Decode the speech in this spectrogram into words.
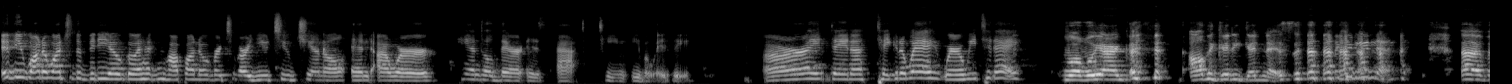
if you want to watch the video, go ahead and hop on over to our YouTube channel and our handle there is at Team EvoAZ. All right, Dana, take it away. Where are we today? Well, we are all the goody goodness. the goody goodness. of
